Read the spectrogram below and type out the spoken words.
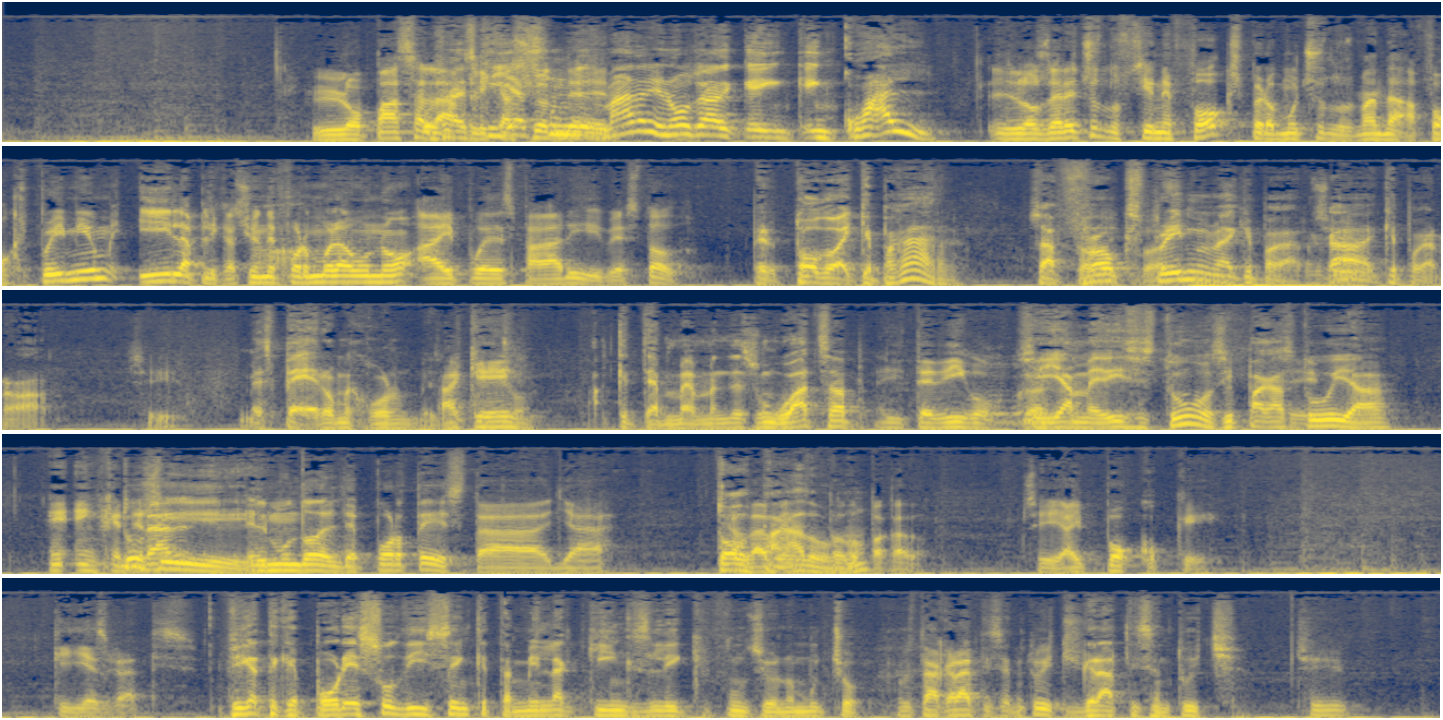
Lo pasa O la sea, es que ya es aplicación un de... desmadre, ¿no? O sea, ¿en, en cuál? Los derechos los tiene Fox, pero muchos los manda a Fox Premium y la aplicación de Fórmula 1, ahí puedes pagar y ves todo. Pero todo hay que pagar. O sea, Fox. Premium hay que pagar. Sí. Ah, hay que pagar. No. Sí. Me espero mejor. me ¿A qué? A que te me mandes un WhatsApp. Y te digo... Si ya me dices tú, o si pagas Sí. tú y ya. En, general, sí- el mundo del deporte está ya... Todo pagado, Todo ¿no? pagado. Sí, hay poco que... que ya es gratis. Fíjate que por eso dicen que también la Kings League funcionó mucho Está gratis en Twitch. gratis en Twitch. sí.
